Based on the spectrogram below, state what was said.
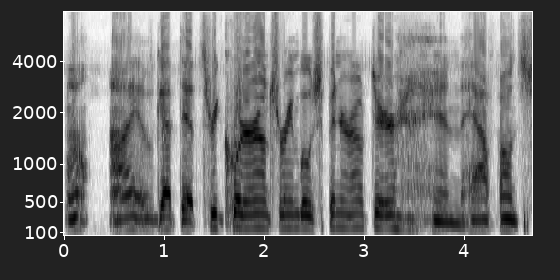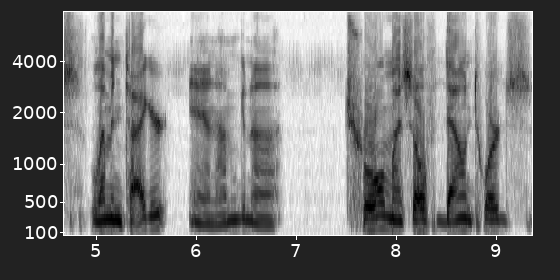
Well, I have got that three quarter ounce rainbow spinner out there and the half ounce lemon tiger, and I'm gonna troll myself down towards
